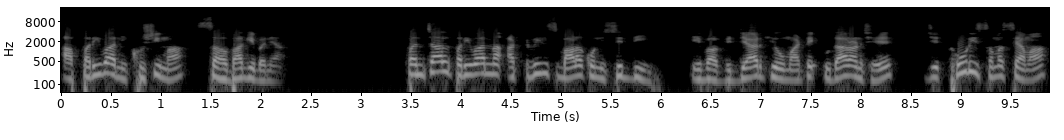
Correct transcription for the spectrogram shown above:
આ પરિવારની ખુશીમાં સહભાગી બન્યા. પંચાલ પરિવારના આ ટ્વિન્સ બાળકોની સિદ્ધિ એવા વિદ્યાર્થીઓ માટે ઉદાહરણ છે, જે થોડી સમસ્યામાં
